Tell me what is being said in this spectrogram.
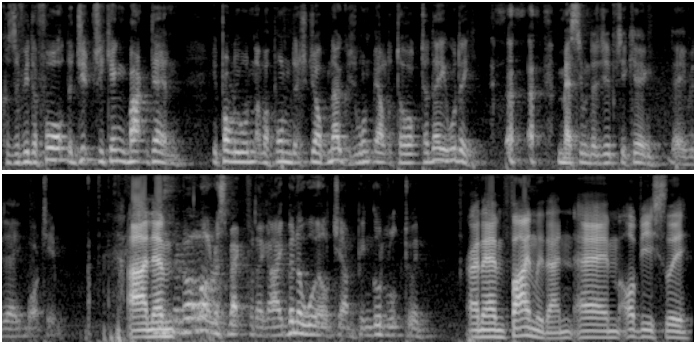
Because if he'd have fought the Gypsy King back then, he probably wouldn't have a pundit's job now because he wouldn't be able to talk today, would he? Messing with the Gypsy King, David A. Watch him. And um, I've got a lot of respect for the guy. Been a world champion. Good luck to him. And then finally, then, um, obviously,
